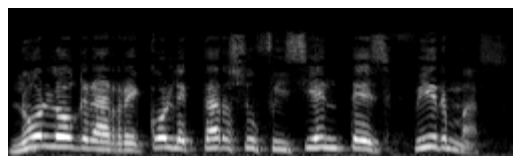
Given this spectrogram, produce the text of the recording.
no logra recolectar suficientes firmas.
